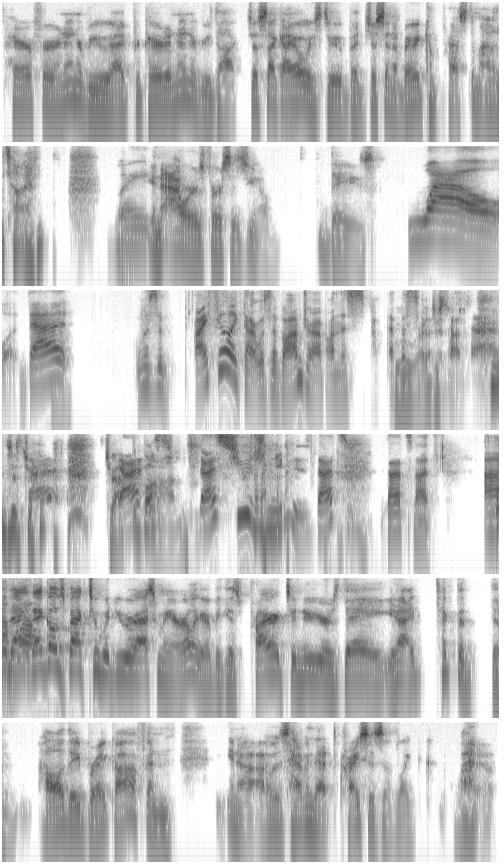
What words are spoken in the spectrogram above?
prepare for an interview? I prepared an interview doc, just like I always do, but just in a very compressed amount of time, like Right. in hours versus you know days. Wow, that was a. I feel like that was a bomb drop on this p- Ooh, episode I just about that. just That- dropped the that is- bomb. that's huge news. That's that's nuts. Um, well, that, well, that goes back to what you were asking me earlier, because prior to New Year's Day, you know, I took the the holiday break off, and you know, I was having that crisis of like, what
